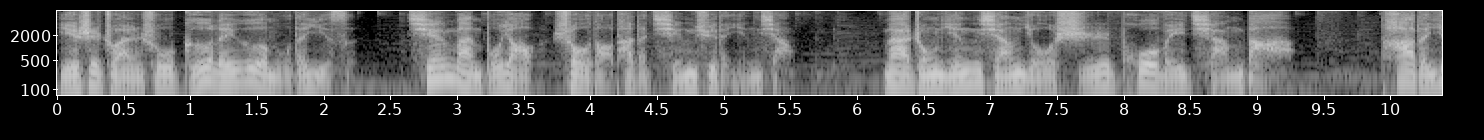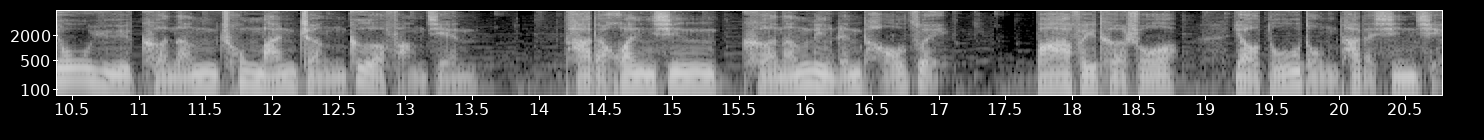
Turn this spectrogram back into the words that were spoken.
也是转述格雷厄姆的意思，千万不要受到他的情绪的影响，那种影响有时颇为强大，他的忧郁可能充满整个房间，他的欢心可能令人陶醉。巴菲特说，要读懂他的心情。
